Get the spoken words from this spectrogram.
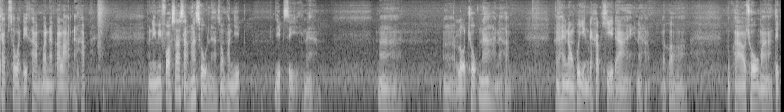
ครับ สวัสดีครับบรรณากาลานะครับ วันนี้มี Forza 350นะ2024นะครับมาเอ่อโหลดโชคหน้านะครับเพื่อให้น้องผู้หญิงได้ขับขี่ได้นะครับ แล้วก็ลูกค้าเอาโชคมาติด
